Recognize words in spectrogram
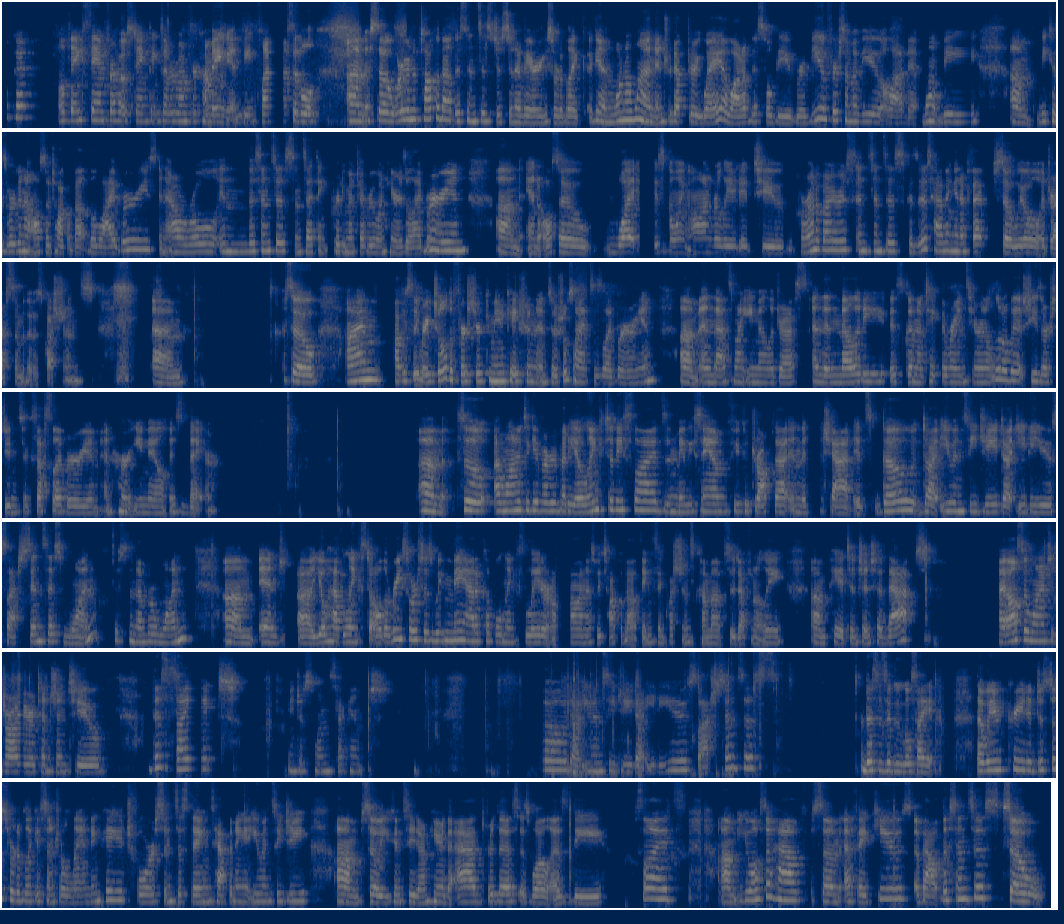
Okay. Well, thanks, Sam, for hosting. Thanks, everyone, for coming and being flexible. Um, so we're going to talk about the census just in a very sort of like, again, one-on-one introductory way. A lot of this will be review for some of you. A lot of it won't be um, because we're going to also talk about the libraries and our role in the census, since I think pretty much everyone here is a librarian, um, and also what is going on related to coronavirus and census, because it is having an effect. So we'll address some of those questions. Um, so I'm obviously Rachel, the first year communication and social sciences librarian, um, and that's my email address. And then Melody is gonna take the reins here in a little bit. She's our student success librarian and her email is there. Um, so I wanted to give everybody a link to these slides and maybe Sam, if you could drop that in the chat. It's go.uncg.edu slash census one, just the number one. Um, and uh, you'll have links to all the resources. We may add a couple links later on as we talk about things and questions come up. So definitely um, pay attention to that. I also wanted to draw your attention to this site. Give me just one second go.uncg.edu slash census. This is a Google site that we created just a sort of like a central landing page for census things happening at UNCG. Um, so you can see down here the ad for this as well as the slides. Um, you also have some FAQs about the census. So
